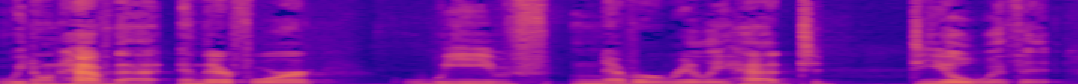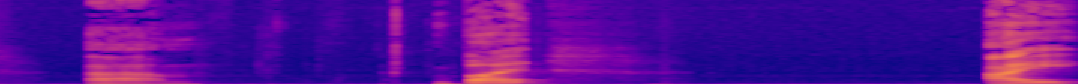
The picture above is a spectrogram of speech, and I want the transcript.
we don't have that, and therefore we've never really had to deal with it. Um, but I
